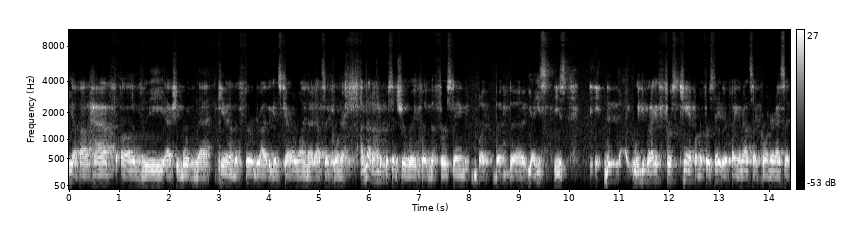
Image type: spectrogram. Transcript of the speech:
yeah, about half of the, actually more than that, came in on the third drive against Carolina at outside corner. I'm not 100 percent sure where he played in the first game, but but uh, yeah, he's he's. The, when I got to first camp on the first day, they were playing him outside corner, and I said,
